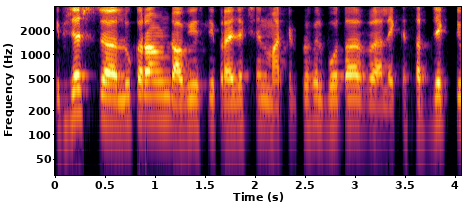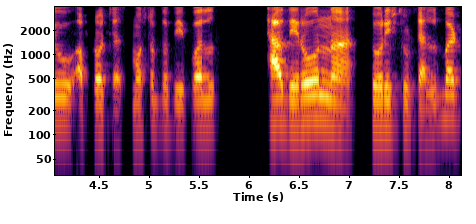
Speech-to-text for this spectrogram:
if you just uh, look around, obviously price action, market profile, both are uh, like a subjective approaches. Most of the people have their own uh, stories to tell, but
